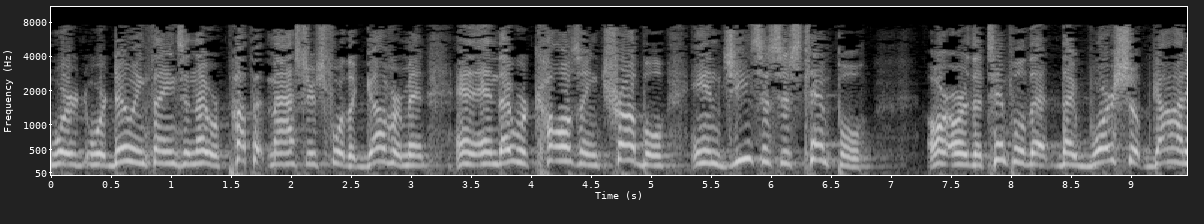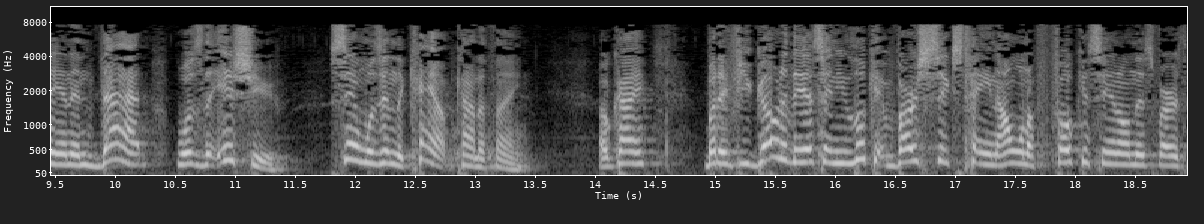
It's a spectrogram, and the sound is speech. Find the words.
were, were doing things and they were puppet masters for the government and, and they were causing trouble in Jesus' temple or, or the temple that they worship God in and that was the issue. Sin was in the camp kind of thing. Okay? But if you go to this and you look at verse 16, I want to focus in on this verse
